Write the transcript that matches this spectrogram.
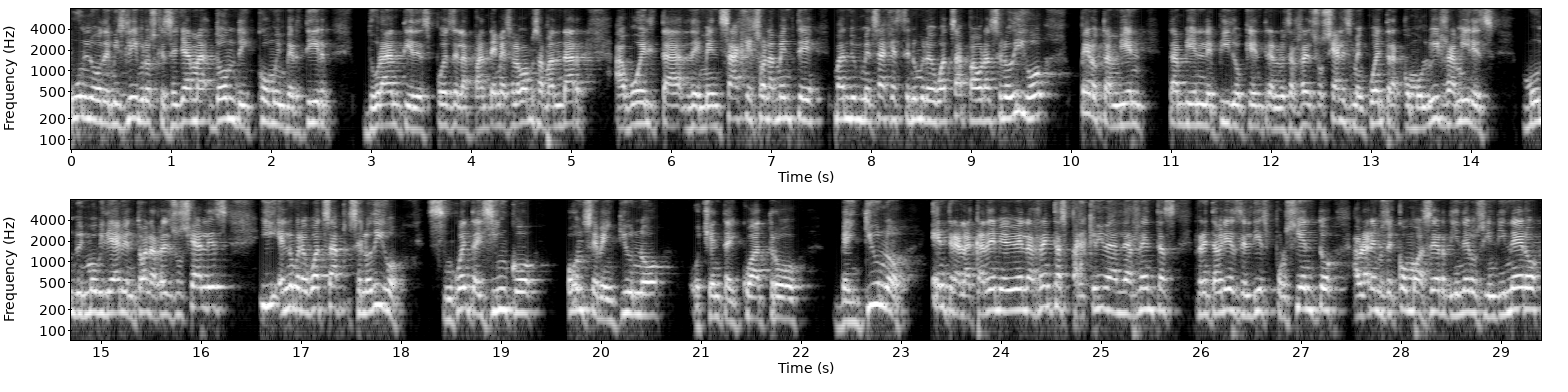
uno de mis libros que se llama ¿Dónde y cómo invertir durante y después de la pandemia? Se lo vamos a mandar a vuelta de mensaje, solamente mande un mensaje a este número de WhatsApp, ahora se lo digo, pero también, también le pido que entre a nuestras redes sociales, me encuentra como Luis Ramírez, Mundo Inmobiliario en todas las redes sociales. Y el número de WhatsApp, se lo digo, 55 11 21 84 21. Entre a la Academia Vive las Rentas para que vivan las rentas, rentabilidades del 10%. Hablaremos de cómo hacer dinero sin dinero.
